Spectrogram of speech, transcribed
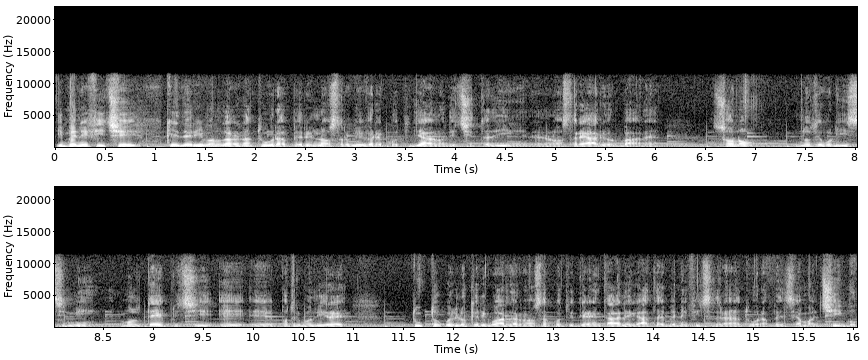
I benefici che derivano dalla natura per il nostro vivere quotidiano di cittadini nelle nostre aree urbane sono notevolissimi, molteplici e eh, potremmo dire tutto quello che riguarda la nostra quotidianità è legata ai benefici della natura. Pensiamo al cibo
